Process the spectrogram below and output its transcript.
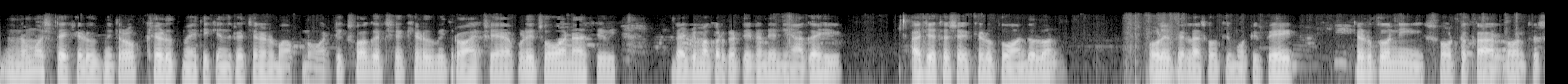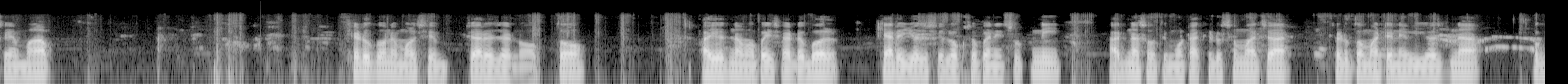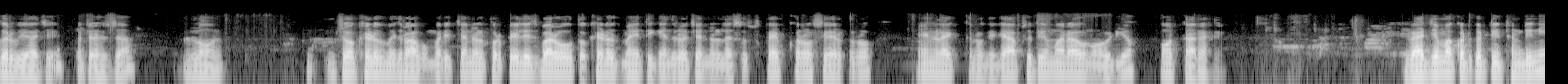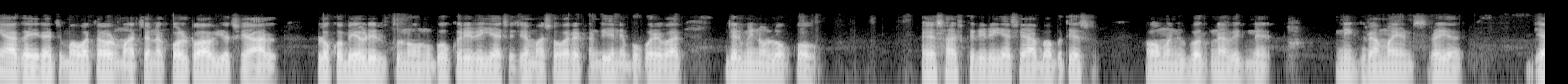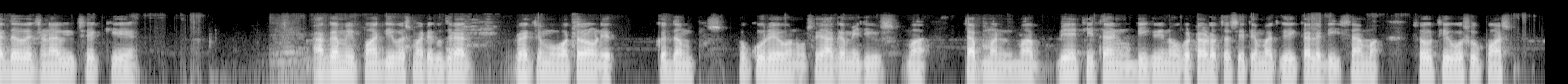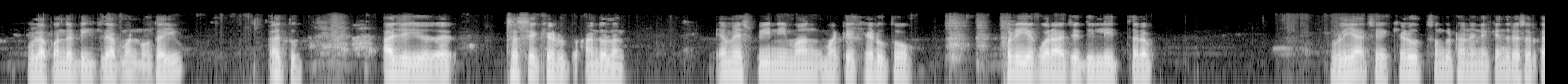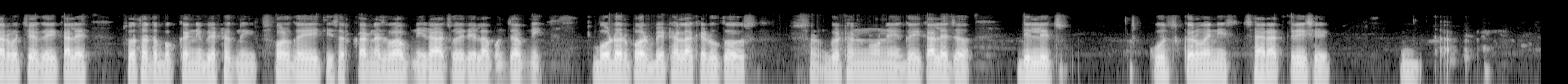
નમસ્તે ખેડૂત મિત્રો. ખેડૂત માહિતી કેન્દ્ર ચેનલમાં આપનું હાર્દિક સ્વાગત છે. ખેડૂત મિત્રો, આજે આપણે જોવાના છીએ રાજ્યમાં કડકડતી ઠંડીની આગાહી. આજે થશે ખેડૂતો આંદોલન. હોળી પહેલાં સૌથી મોટી ભેટ. ખેડૂતોની સો ટકા લોન થશે માફ. ખેડૂતોને મળશે ચાર હજારનો હપ્તો. આ યોજનામાં પૈસા ડબલ. ક્યારે યોજશે લોકસભાની ચૂંટણી? આજના સૌથી મોટા ખેડૂત સમાચાર. ખેડૂતો માટે નવી યોજના વગર વ્યાજે પચાસ હજાર લોન જો ખેડૂત મિત્રો, આપ અમારી ચેનલ પર પહેલી જ બાર હોવ તો ખેડૂત માહિતી કેન્દ્ર ચેનલને સબસ્ક્રાઇબ કરો શેર કરો એન્ડ લાઇક કરો કે આપ સુધી અમારા આવનો વીડિયો પહોંચતા રહે. રાજ્યમાં કડકડતી ઠંડીની આગાહી. રાજ્યમાં વાતાવરણમાં અચાનક પલટો આવ્યો છે. હાલ લોકો બેવડી ઋતુનો અનુભવ કરી રહ્યા છે, જેમાં સવારે ઠંડી અને બપોરે બાદ ગરમીનો લોકો અહેસાસ કરી રહ્યા છે. આ બાબતે હવામાન વિભાગના વૈજ્ઞાનિક રામાયણ શ્રેયર યાદવે જણાવ્યું છે કે આગામી પાંચ દિવસ માટે ગુજરાત રાજ્યમાં વાતાવરણ એકદમ સૂકું રહેવાનું છે. આગામી દિવસમાં તાપમાનમાં બેથી ત્રણ ડિગ્રીનો ઘટાડો થશે તેમજ ગઈકાલે ડીસામાં સૌથી ઓછું પાંચ ઓલા પંદર ડિગ્રી તાપમાન નોંધાયું હતું. આજે થશે ખેડૂત આંદોલન. એમએસપીની માંગ માટે ખેડૂતો ફરી એકવાર આજે દિલ્હી તરફ વળ્યા છે. ખેડૂત સંગઠન અને કેન્દ્ર સરકાર વચ્ચે ગઈકાલે ચોથા તબક્કાની બેઠક નિષ્ફળ ગઈ હતી. સરકારના જવાબની રાહ જોઈ રહેલા પંજાબની બોર્ડર પર બેઠેલા ખેડૂતો સંગઠનોને ગઈકાલે જ દિલ્હી કૂચ કરવાની જાહેરાત કરી છે.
